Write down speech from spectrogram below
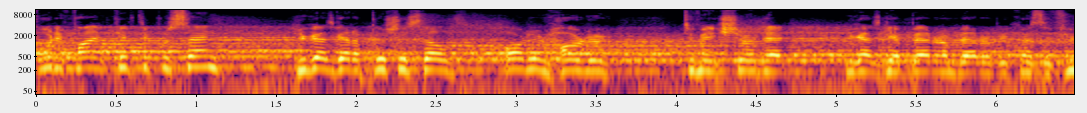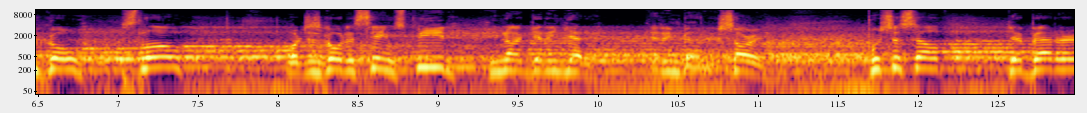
45, 50%. You guys gotta push yourselves harder and harder to make sure that you guys get better and better because if you go slow or just go the same speed, you're not getting get it, getting better, sorry. Push yourself, get better,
